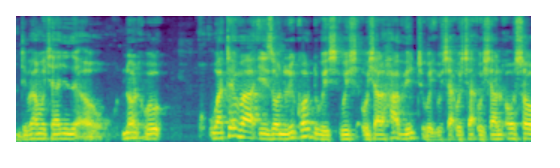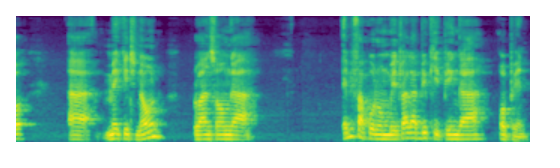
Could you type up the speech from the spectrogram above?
nti bamukyajinze oh, no, whatever is on record we, we, we shall have it. We, we, shall, we, shall, we shall also uh, make it known. Lwansonga ebifa ku lumbu etwaga bikeepinga open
